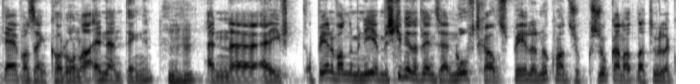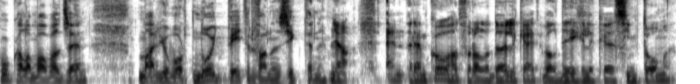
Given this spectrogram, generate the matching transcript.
denkt hij, van zijn corona-inentingen. Mhm. En eh, hij heeft op een of andere manier, misschien is dat in zijn hoofd gaan spelen ook, want zo, zo kan het natuurlijk ook allemaal wel zijn, maar je wordt nooit beter van een ziekte. Hè. Ja, en Remco had voor alle duidelijkheid wel degelijk eh, symptomen.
